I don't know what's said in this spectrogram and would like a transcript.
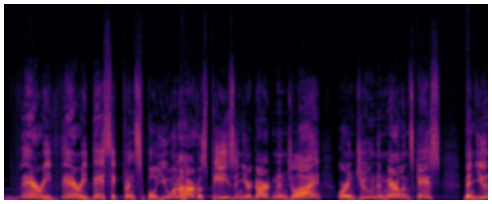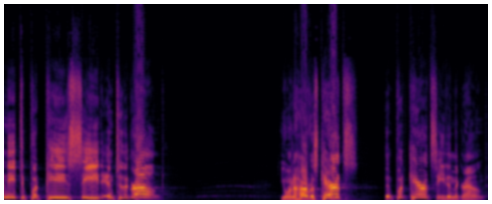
very, very basic principle. You want to harvest peas in your garden in July or in June, in Maryland's case, then you need to put peas seed into the ground. You want to harvest carrots? Then put carrot seed in the ground.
